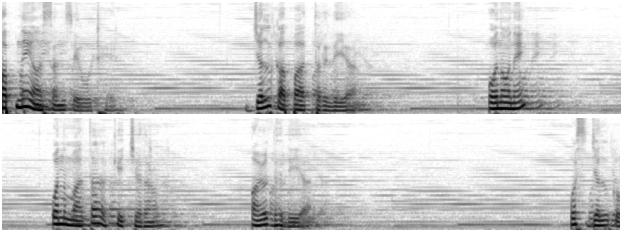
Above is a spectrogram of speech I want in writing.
अपने आसन से उठे। जल का पात्र लिया। उन्होंने उन माता के चरण अर्ध दिया उस जल को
